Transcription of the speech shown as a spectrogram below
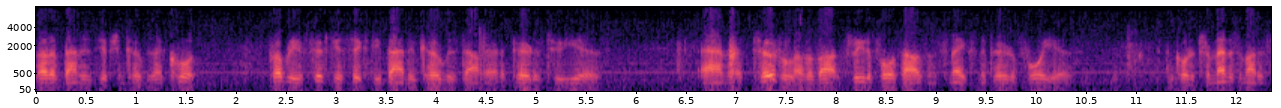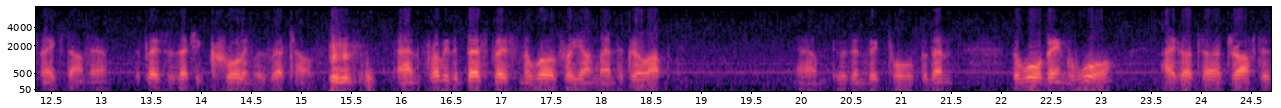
A lot of banded Egyptian cobras. I caught probably 50 or 60 banded cobras down there in a period of two years, and a total of about three to four thousand snakes in a period of four years. I caught a tremendous amount of snakes down there. The place was actually crawling with reptiles hmm and probably the best place in the world for a young man to grow up. Um, it was in Vic Falls, but then the war being the war, I got uh, drafted,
